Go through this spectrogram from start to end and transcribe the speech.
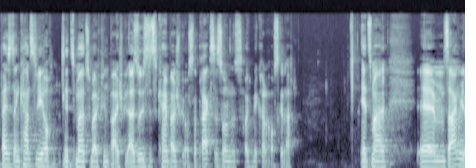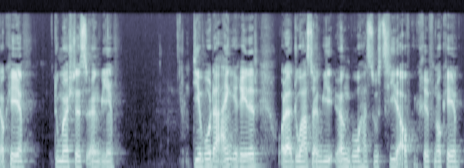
weißt dann kannst du dir auch jetzt mal zum Beispiel ein Beispiel, also ist jetzt kein Beispiel aus der Praxis, sondern das habe ich mir gerade ausgedacht. Jetzt mal ähm, sagen wir, okay, du möchtest irgendwie, dir wurde eingeredet oder du hast irgendwie irgendwo hast du das Ziel aufgegriffen, okay,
